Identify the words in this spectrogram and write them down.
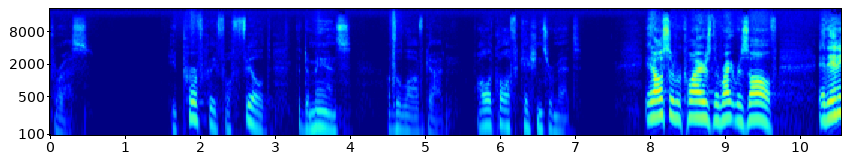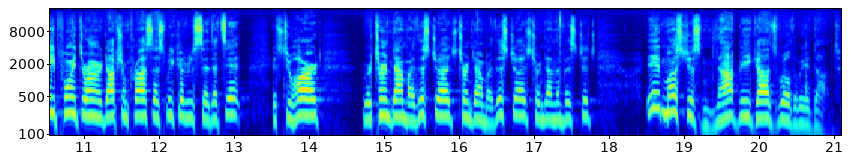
for us. He perfectly fulfilled the demands of the law of God. All the qualifications were met. It also requires the right resolve. At any point during our adoption process, we could have said, That's it. It's too hard. We are turned down by this judge, turned down by this judge, turned down by this judge. It must just not be God's will that we adopt.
